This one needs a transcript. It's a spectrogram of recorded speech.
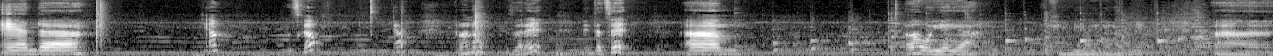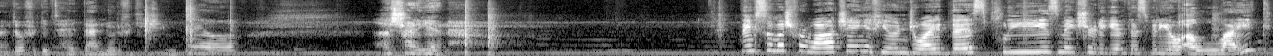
And uh, yeah, let's go. Yeah, I don't know. Is that it? I think that's it. Um, oh, yeah, yeah. If you're new to the uh, don't forget to hit that notification bell. Let's try it again. Thanks so much for watching. If you enjoyed this, please make sure to give this video a like.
